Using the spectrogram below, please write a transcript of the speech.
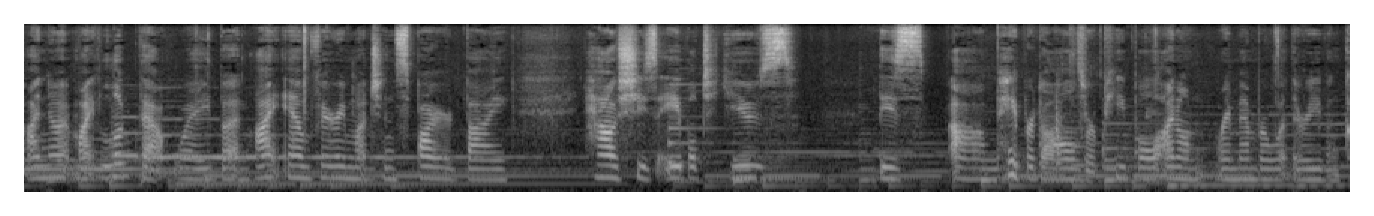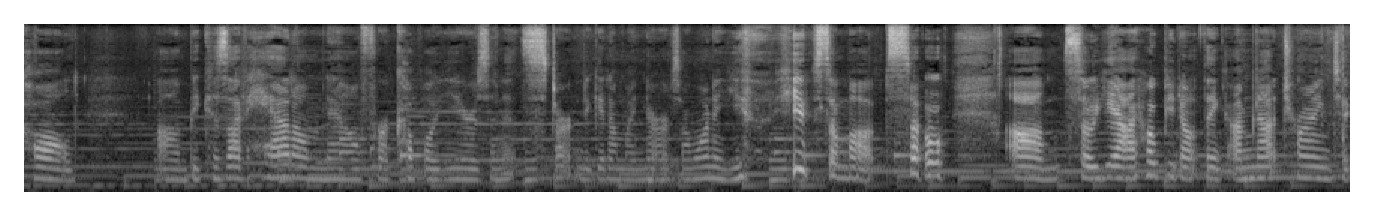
I know it might look that way, but I am very much inspired by how she's able to use these uh, paper dolls or people. I don't remember what they're even called um, because I've had them now for a couple of years and it's starting to get on my nerves. I want to use them up. So, um, so yeah, I hope you don't think I'm not trying to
